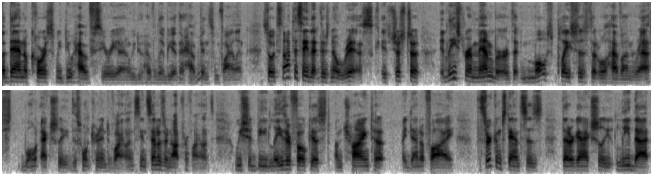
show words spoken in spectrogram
But then, of course, we do have Syria and we do have Libya. There have been some violent. So it's not to say that there's no risk. It's just to at least remember that most places that will have unrest won't actually, this won't turn into violence. The incentives are not for violence. We should be laser focused on trying to identify the circumstances that are going to actually lead that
